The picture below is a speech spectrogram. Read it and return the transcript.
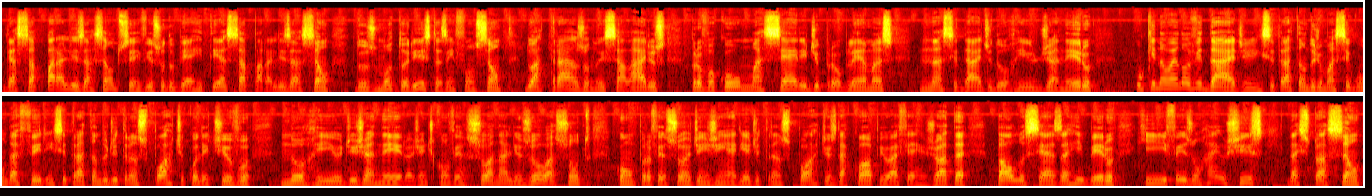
dessa paralisação do serviço do BRT, essa paralisação dos motoristas em função do atraso nos salários provocou uma série de problemas na cidade do Rio de Janeiro. O que não é novidade em se tratando de uma segunda-feira, em se tratando de transporte coletivo no Rio de Janeiro. A gente conversou, analisou o assunto com o professor de Engenharia de Transportes da COP UFRJ, Paulo César Ribeiro, que fez um raio-x da situação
